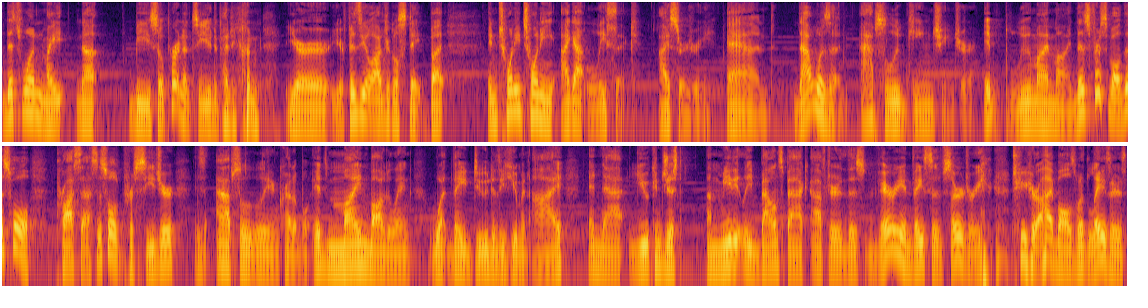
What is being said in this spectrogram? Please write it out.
this one might not be so pertinent to you depending on your your physiological state, but in 2020 I got LASIK eye surgery and that was an absolute game changer. It blew my mind. This, first of all, this whole process, this whole procedure is absolutely incredible. It's mind boggling what they do to the human eye, and that you can just immediately bounce back after this very invasive surgery to your eyeballs with lasers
